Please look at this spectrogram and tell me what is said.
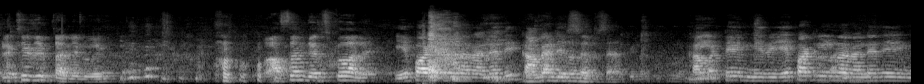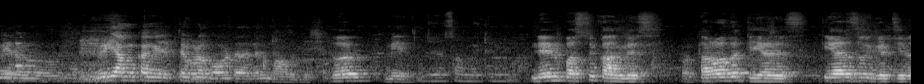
ఫ్లెక్సీ చెప్తాను నేను. వాస్తవం తెలుసుకోవాలి. ఏ పార్టీలు ఉన్నారు అనేది కామెంట్ చేస్తారు సార్. కాబట్టి మీరు ఏ పార్టీలు ఉన్నారు అనేది మీరు మీడియా ముఖంగా చెప్తే కూడా బాగుంటుంది అనేది మా ఉద్దేశం? మీరు. నేను ఫస్ట్ కాంగ్రెస్ తర్వాత టీఆర్ఎస్. టీఆర్ఎస్ గెలిచిన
